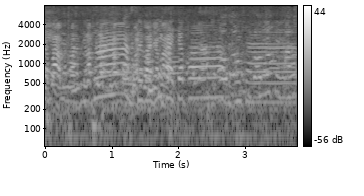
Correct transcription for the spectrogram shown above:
จะภาพรับรับรับของวัดก่อนจะภาพเจ้าพ่อสวัสดีค่ะ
